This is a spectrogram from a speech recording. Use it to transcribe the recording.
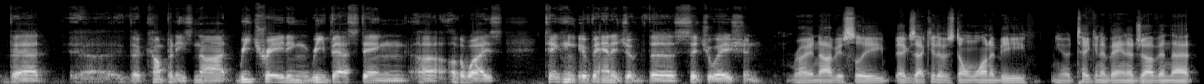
that the company's not retrading, revesting, otherwise taking advantage of the situation right? And obviously, executives don't want to be you know taken advantage of in that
